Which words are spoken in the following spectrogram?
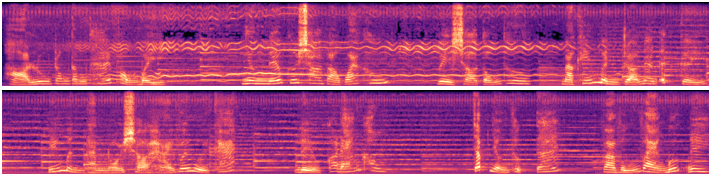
Họ luôn trong tâm thế phòng bị, nhưng nếu cứ soi vào quá khứ, vì sợ tổn thương mà khiến mình trở nên ích kỷ, biến mình thành nỗi sợ hãi với người khác liệu có đáng không? Chấp nhận thực tế và vững vàng bước đi,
